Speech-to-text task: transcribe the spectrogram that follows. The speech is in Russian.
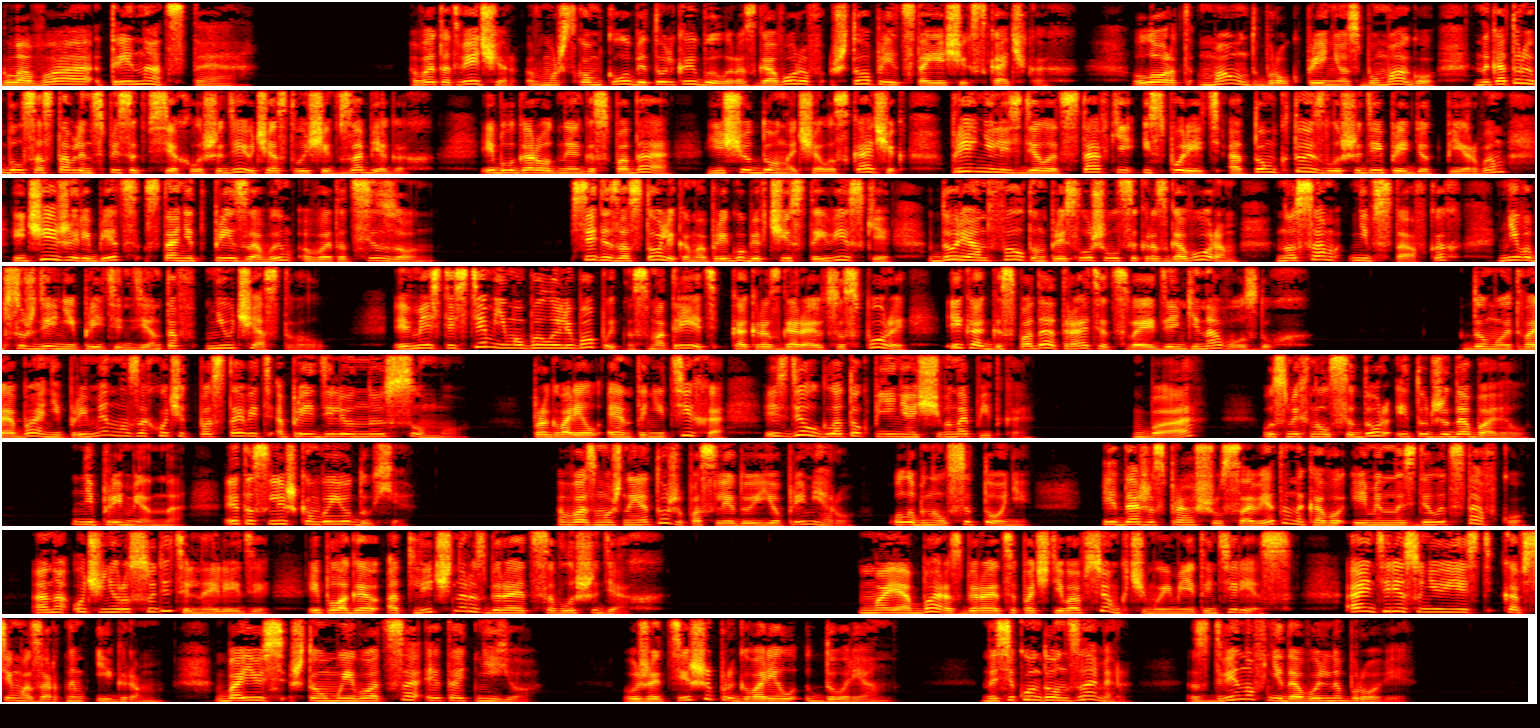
Глава тринадцатая. В этот вечер в мужском клубе только и было разговоров, что о предстоящих скачках. Лорд Маунтбрук принес бумагу, на которой был составлен список всех лошадей, участвующих в забегах, и благородные господа еще до начала скачек принялись делать ставки и спорить о том, кто из лошадей придет первым и чей жеребец станет призовым в этот сезон. Сидя за столиком и пригубив чистые виски, Дориан Фелтон прислушивался к разговорам, но сам ни в ставках, ни в обсуждении претендентов не участвовал. И вместе с тем ему было любопытно смотреть, как разгораются споры и как господа тратят свои деньги на воздух. «Думаю, твоя ба непременно захочет поставить определенную сумму», — проговорил Энтони тихо и сделал глоток пьянящего напитка. «Ба?» Усмехнулся Дор и тут же добавил. «Непременно. Это слишком в ее духе». «Возможно, я тоже последую ее примеру», — улыбнулся Тони. «И даже спрошу совета, на кого именно сделать ставку. Она очень рассудительная леди и, полагаю, отлично разбирается в лошадях». «Моя ба разбирается почти во всем, к чему имеет интерес», а интерес у нее есть ко всем азартным играм. Боюсь, что у моего отца это от нее. Уже тише проговорил Дориан. На секунду он замер, сдвинув недовольно брови.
